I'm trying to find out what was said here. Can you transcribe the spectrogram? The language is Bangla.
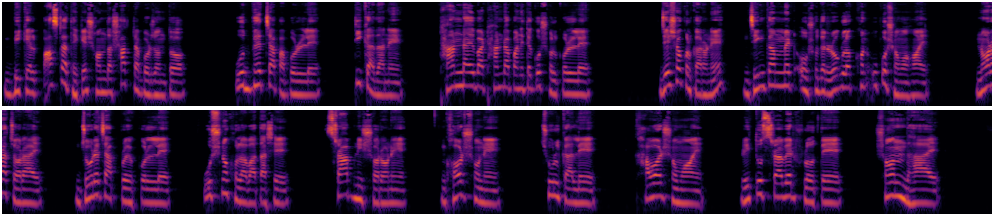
বিকেল পাঁচটা থেকে সন্ধ্যা সাতটা পর্যন্ত উদ্ভেদ চাপা পড়লে টিকাদানে ঠান্ডায় বা ঠান্ডা পানিতে গোসল করলে, যে সকল কারণে জিঙ্কামমেট ঔষধের রোগ লক্ষণ উপশম হয়। নড়াচড়ায় জোরে চাপ প্রয়োগ করলে উষ্ণ খোলা বাতাসে, স্রাব নিঃসরণে ঘর্ষণে চুলকালে, খাওয়ার সময়, ঋতুস্রাবের ফ্লোতে সন্ধ্যায়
